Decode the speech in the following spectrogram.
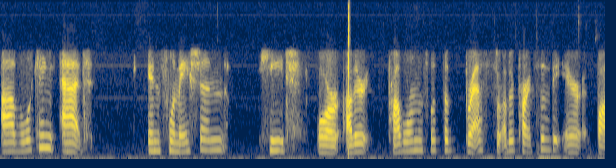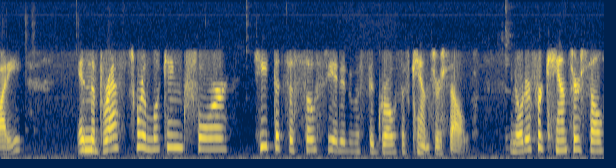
of looking at inflammation, heat, or other problems with the breasts or other parts of the air body. In the breasts, we're looking for heat that's associated with the growth of cancer cells. In order for cancer cells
